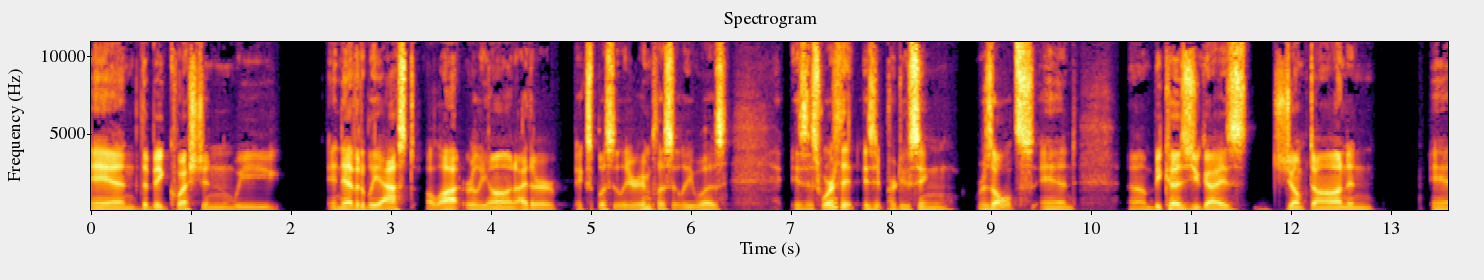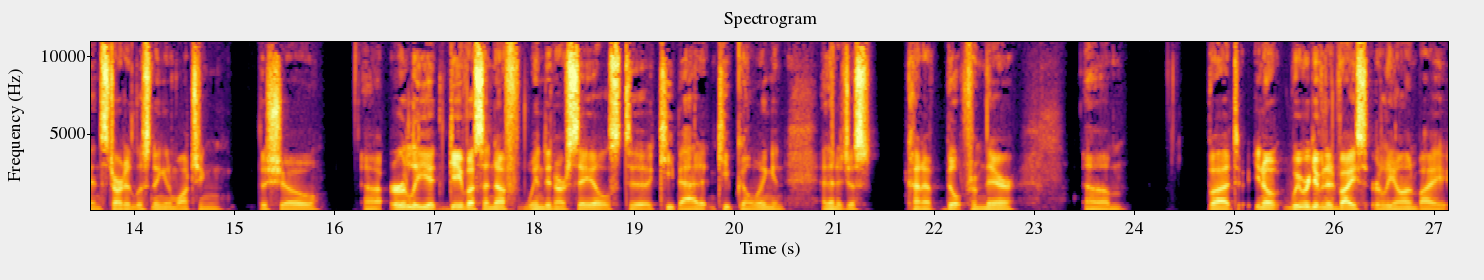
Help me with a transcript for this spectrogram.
and the big question we inevitably asked a lot early on, either explicitly or implicitly, was, is this worth it? Is it producing results? And um, because you guys jumped on and and started listening and watching the show uh, early, it gave us enough wind in our sails to keep at it and keep going, and and then it just kind of built from there. Um, but you know, we were given advice early on by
